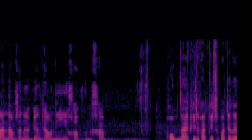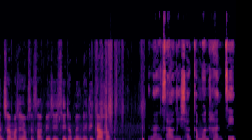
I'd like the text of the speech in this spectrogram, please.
การนำเสนอเพียงเท่านี้ขอบคุณครับ ผมนายพีรพัฒน์กิจสุภัทรเจริญชั้นมัธยมศึกษาปีที่4ทับ1เลขที่ 9 ครับ นางสาวนิชักกมลหานจิต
